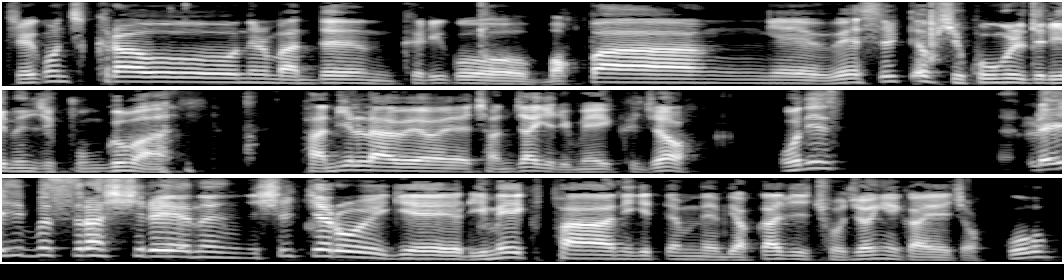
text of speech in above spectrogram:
Dragon's Crown을 만든 그리고 먹방에 왜 쓸데없이 공을 들이는지 궁금한 Vanillaware의 전작이 리메이크죠. Odin S- Leifthrasir에는 실제로 이게 리메이크판이기 때문에 몇 가지 조정이 가해졌고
